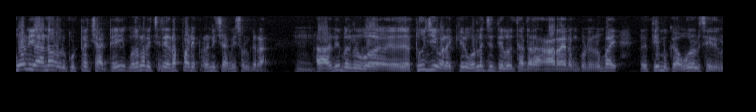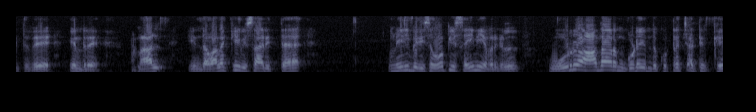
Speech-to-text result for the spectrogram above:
போலியான ஒரு குற்றச்சாட்டை முதலமைச்சர் எடப்பாடி பழனிசாமி சொல்கிறார். அதாவது இவர்கள் டூ ஜி வழக்கில் ஒரு லட்சத்தி எழுபத்தி ஆறாயிரம் கோடி ரூபாய் திமுக ஊழல் செய்து விட்டது என்று. ஆனால் இந்த வழக்கை விசாரித்த நீதிபதி ஓபி சைனி அவர்கள் ஒரு ஆதாரம் கூட இந்த குற்றச்சாட்டிற்கு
